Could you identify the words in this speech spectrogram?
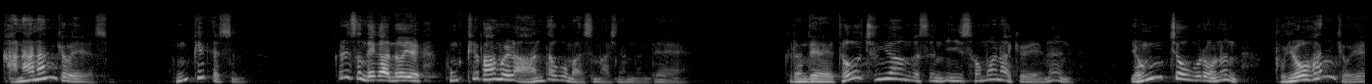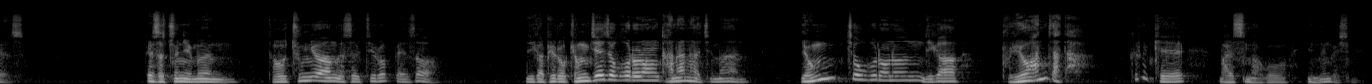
가난한 교회였습니다. 궁핍했습니다. 그래서 내가 너의 궁핍함을 안다고 말씀하셨는데 그런데 더 중요한 것은 이 서머나 교회는 영적으로는 부요한 교회였습니다. 그래서 주님은 더 중요한 것을 뒤로 빼서 네가 비록 경제적으로는 가난하지만 영적으로는 네가 부여한 자다. 그렇게 말씀하고 있는 것입니다.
